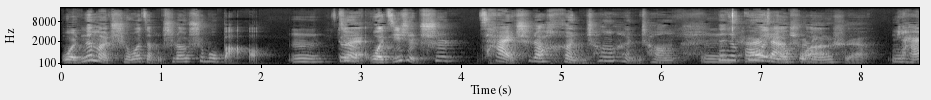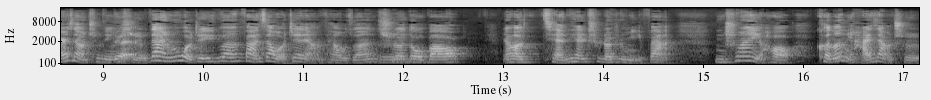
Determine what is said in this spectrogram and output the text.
我那么吃，我怎么吃都吃不饱，嗯，对，我即使吃菜吃的很撑很撑，但是过一会儿，你还是想吃零食，但如果这一顿饭像我这两餐，我昨天吃了豆包。然后前天吃的是米饭，你吃完以后，可能你还想吃，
